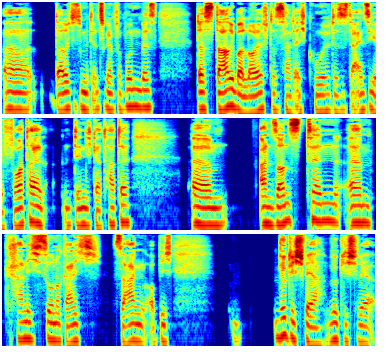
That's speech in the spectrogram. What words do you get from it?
äh, dadurch, dass du mit Instagram verbunden bist, dass darüber läuft, das ist halt echt cool. Das ist der einzige Vorteil, den ich gerade hatte. Ähm, ansonsten ähm, kann ich so noch gar nicht sagen, ob ich wirklich schwer, wirklich schwer,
